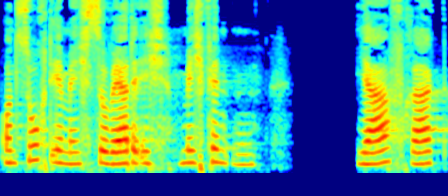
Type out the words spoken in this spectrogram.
Und sucht ihr mich, so werde ich mich finden. Ja, fragt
